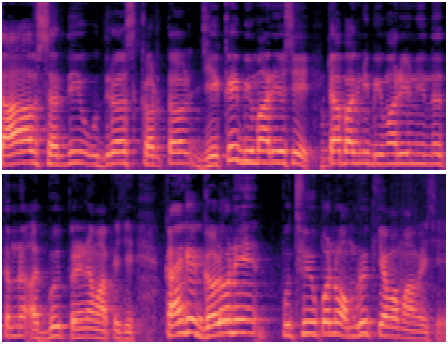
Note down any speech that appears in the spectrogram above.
તાવ, શરદી, ઉધરસ કરતળ જે કંઈ બીમારીઓ છે, મોટાભાગની બીમારીઓની અંદર તમને અદ્ભુત પરિણામ આપે છે. કારણ કે ગળોને પૃથ્વી ઉપરનું અમૃત કહેવામાં આવે છે.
